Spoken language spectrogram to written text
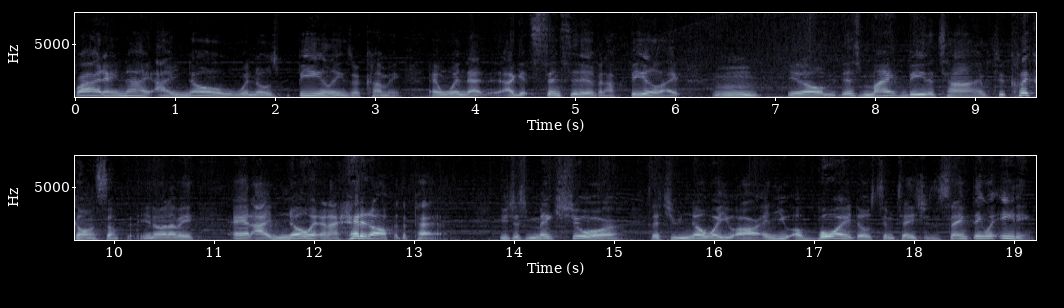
Friday night, I know when those feelings are coming and when that I get sensitive and I feel like, hmm, you know, this might be the time to click on something. You know what I mean? and I know it and I head it off at the path. You just make sure that you know where you are and you avoid those temptations. The same thing with eating.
